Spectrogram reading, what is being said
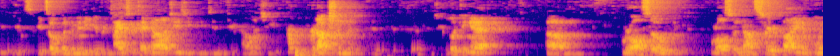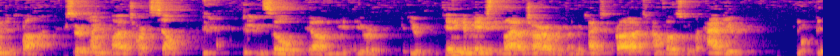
it's, it's open to many different types of technologies. You can use any technology production that, that, you're looking at. Um, we're also we're also not certifying a blended product. We're certifying the biochar itself. And so um, if you're if you're intending to mix the biochar with other types of products, compost, or what have you, the,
